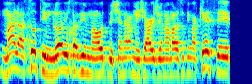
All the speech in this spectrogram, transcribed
מה לעשות אם לא היו חייבים מעות בשנה, משעה ראשונה, מה לעשות עם הכסף,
